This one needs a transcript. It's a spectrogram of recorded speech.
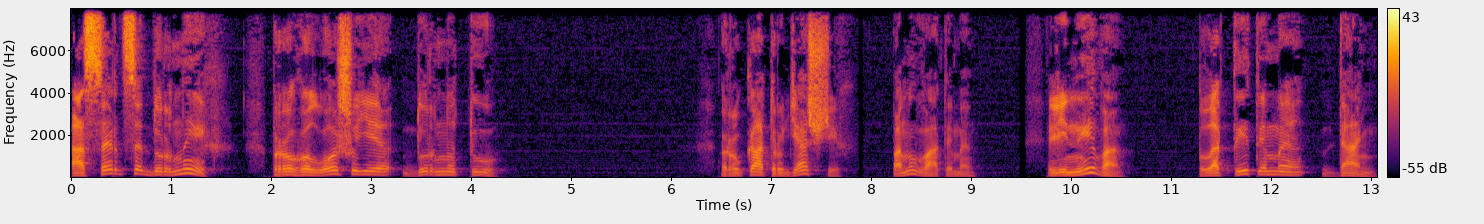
а серце дурних проголошує дурноту. Рука трудящих пануватиме, лінива платитиме дань.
